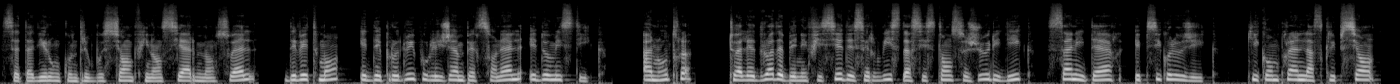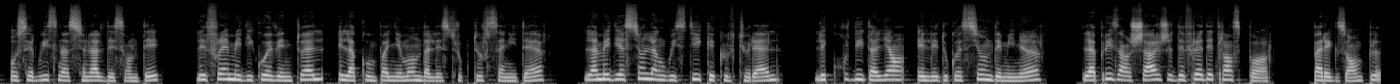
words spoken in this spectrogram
c'est-à-dire une contribution financière mensuelle, des vêtements et des produits pour l'hygiène personnelle et domestique. En outre, tu as le droit de bénéficier des services d'assistance juridique, sanitaire et psychologique, qui comprennent l'inscription au Service national de santé, les frais médicaux éventuels et l'accompagnement dans les structures sanitaires, la médiation linguistique et culturelle, les cours d'italien et l'éducation des mineurs, la prise en charge des frais de transport, par exemple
